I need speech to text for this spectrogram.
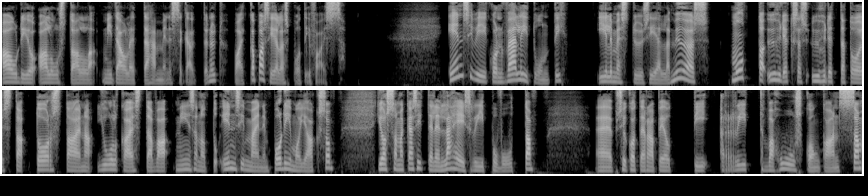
audioalustalla, mitä olet tähän mennessä käyttänyt, vaikkapa siellä Spotifyssa. Ensi viikon välitunti ilmestyy siellä myös, mutta 9.11. torstaina julkaistava niin sanottu ensimmäinen Podimo-jakso, jossa mä käsittelen läheisriippuvuutta psykoterapeutti Ritva Huuskon kanssa.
